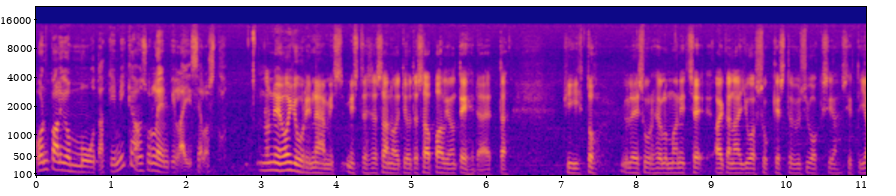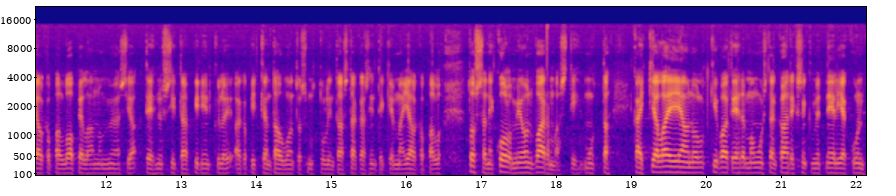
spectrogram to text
on paljon muutakin. Mikä on sun lempilaji selostaa? No ne on juuri nämä, mistä sä sanoit, joita saa paljon tehdä, että hiihto, yleisurheilu. Mä itse aikanaan juossut kestävyysjuoksia, sitten jalkapalloa pelannut myös ja tehnyt sitä. Pidin kyllä aika pitkän tauon tuossa, mutta tulin taas takaisin tekemään jalkapallo. Tossa ne kolme on varmasti, mutta kaikkia lajeja on ollut kiva tehdä. Mä muistan 84, kun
